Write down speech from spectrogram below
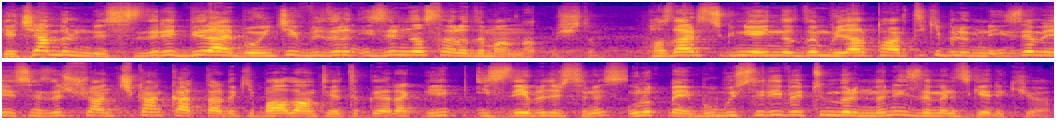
Geçen bölümde sizlere bir ay boyunca Wheeler'ın izini nasıl aradığımı anlatmıştım. Pazartesi günü yayınladığım Wheeler Part 2 bölümünü izlemediyseniz de şu an çıkan kartlardaki bağlantıya tıklayarak gelip izleyebilirsiniz. Unutmayın bu bu seri ve tüm bölümlerini izlemeniz gerekiyor.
